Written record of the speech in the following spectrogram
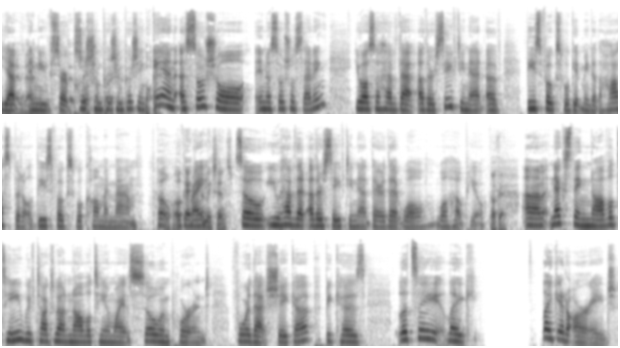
Yep, and, that- you start pushing, pushing, pushing. Okay. And a social in a social setting, you also have that other safety net of these folks will get me to the hospital. These folks will call my mom. Oh, okay. Right. That makes sense. So you have that other safety net there that will will help you. Okay. Um, next thing, novelty. We've talked about novelty and why it's so important for that shakeup because let's say like like at our age,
